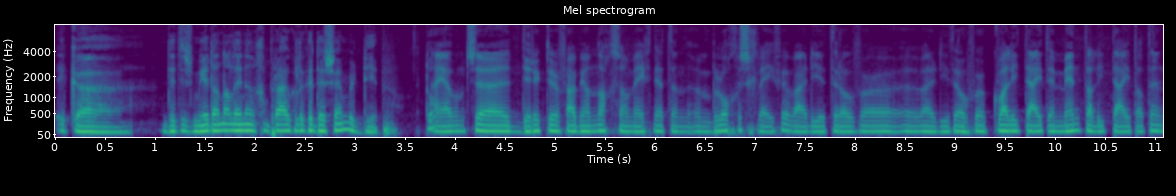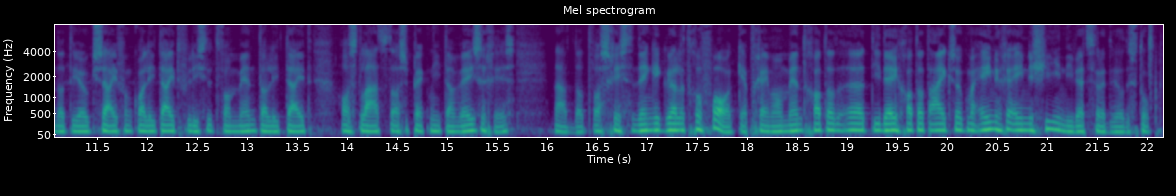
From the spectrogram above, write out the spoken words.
ik, uh, dit is meer dan alleen een gebruikelijke decemberdip. Nou ja, want uh, directeur Fabian Nachtsam heeft net een, een blog geschreven waar hij het, erover, uh, waar die het over kwaliteit en mentaliteit had. En dat hij ook zei van kwaliteit verliest het van mentaliteit als het laatste aspect niet aanwezig is. Nou, dat was gisteren denk ik wel het geval. Ik heb geen moment gehad dat, uh, het idee gehad dat Ajax ook maar enige energie in die wedstrijd wilde stoppen.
